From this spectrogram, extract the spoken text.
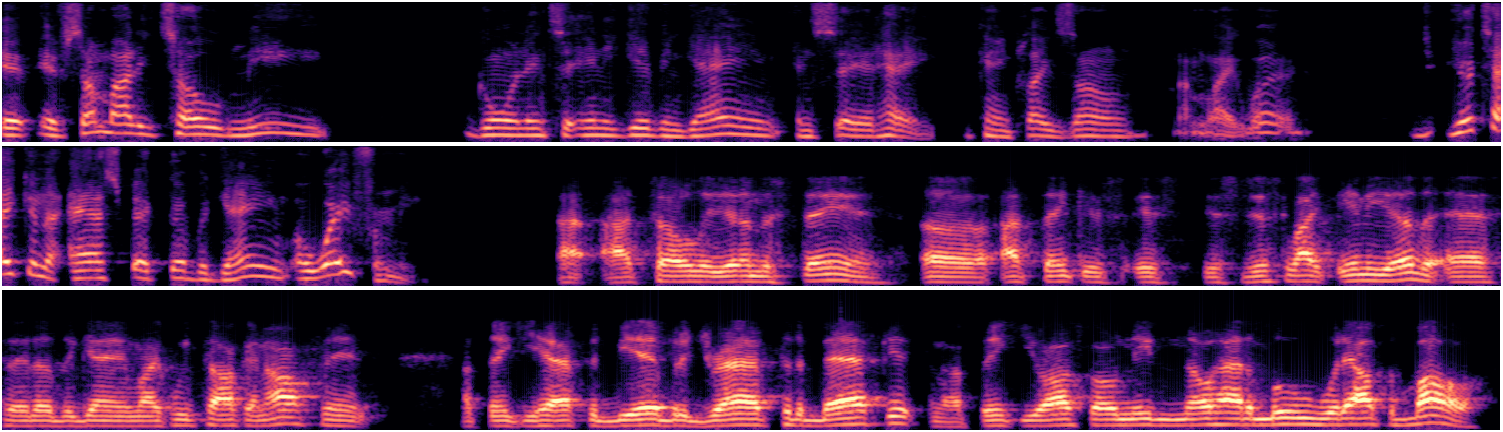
if if somebody told me going into any given game and said, "Hey, you can't play zone," I'm like, "What? You're taking an aspect of a game away from me." I, I totally understand. Uh, I think it's it's it's just like any other asset of the game. Like we talking offense, I think you have to be able to drive to the basket, and I think you also need to know how to move without the ball.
